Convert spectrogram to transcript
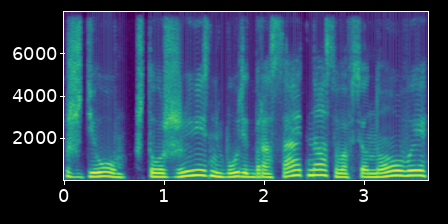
ждем, что жизнь будет бросать нас во все новые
